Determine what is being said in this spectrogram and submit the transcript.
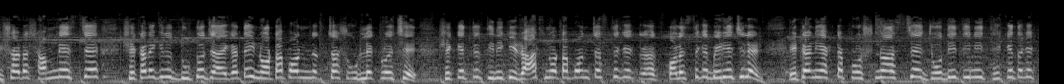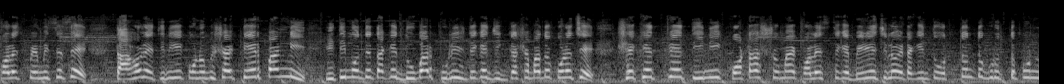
বিষয়টা সামনে এসছে, সেখানে কিন্তু দুটো জায়গাতেই নটা পঞ্চাশ উল্লেখ রয়েছে। সেক্ষেত্রে তিনি কি রাত নটা পঞ্চাশ থেকে কলেজ থেকে বেরিয়েছিলেন? এটা নিয়ে একটা প্রশ্ন আসছে। যদি তিনি থেকে থাকে কলেজ প্রেমিসেসে তাহলে তিনি কি কোনো বিষয়ে টের পাননি? ইতিমধ্যে তাকে দুবার পুলিশ ডেকে জিজ্ঞাসাবাদও করেছে। সেক্ষেত্রে তিনি কটার সময় কলেজ থেকে বেরিয়েছিল, এটা কিন্তু অত্যন্ত গুরুত্বপূর্ণ।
